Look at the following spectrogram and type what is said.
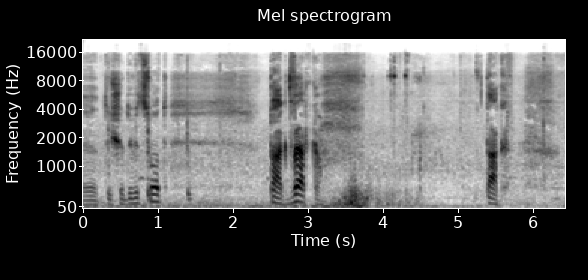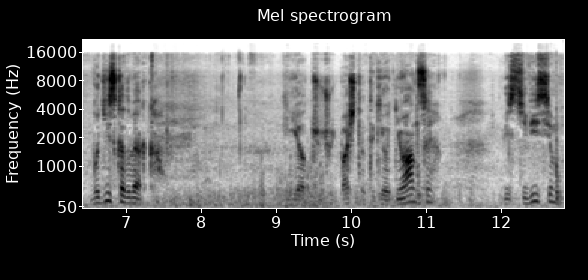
е, 1900. Так, дверка. Так. Водійська дверка. Є чуть-чуть, бачите, такі от нюанси. 208.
